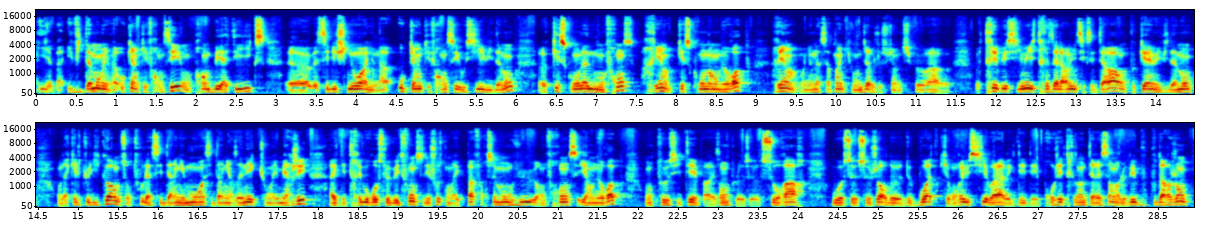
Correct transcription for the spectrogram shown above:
il y a, bah, évidemment, il n'y en a aucun qui est français. On prend BATX, bah, c'est les Chinois, il n'y en a aucun qui est français aussi, évidemment. Qu'est-ce qu'on a, nous, en France? Rien. Qu'est-ce qu'on a en Europe? Rien. il y en a certains qui vont dire que je suis un petit peu euh, très pessimiste, très alarmiste, etc. On peut quand même, évidemment, on a quelques licornes, surtout là ces derniers mois, ces dernières années qui ont émergé avec des très grosses levées de fonds. C'est des choses qu'on n'avait pas forcément vues en France et en Europe. On peut citer par exemple Sorar ou ce, genre de, boîtes qui ont réussi, voilà, avec des, des projets très intéressants à lever beaucoup d'argent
